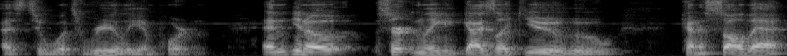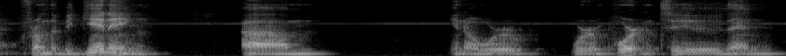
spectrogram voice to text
as to what's really important. And you know, certainly guys like you who kind of saw that from the beginning, um, you know, were were important to then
